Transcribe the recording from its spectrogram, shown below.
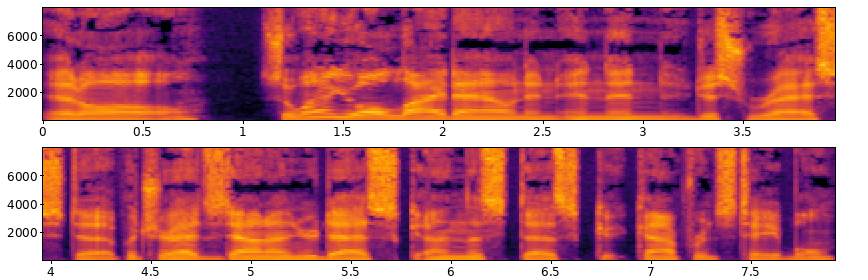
at all. So why don't you all lie down and, and then just rest? Uh, put your heads down on your desk on this desk conference table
